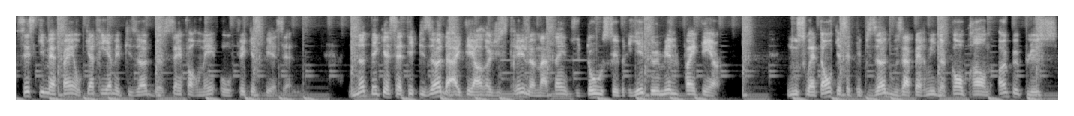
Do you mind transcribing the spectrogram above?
c'est ce qui met fin au quatrième épisode de S'informer au FIC SPSL. Notez que cet épisode a été enregistré le matin du 12 février 2021. Nous souhaitons que cet épisode vous a permis de comprendre un peu plus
